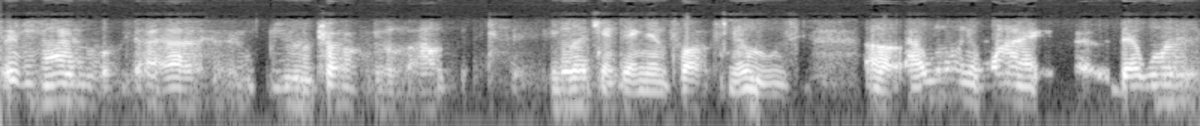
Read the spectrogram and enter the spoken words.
Listen, I, uh, you were talking about the election thing in Fox News. Uh, I wonder why that there was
